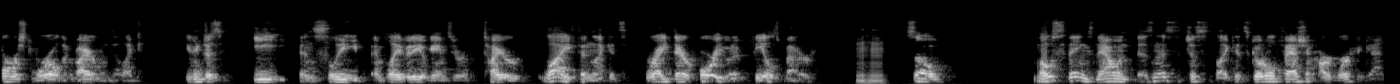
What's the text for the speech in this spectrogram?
first world environment that like you can just eat and sleep and play video games your entire life and like it's right there for you and it feels better. Mm-hmm. so most things now in business just like it's good old fashioned hard work again.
